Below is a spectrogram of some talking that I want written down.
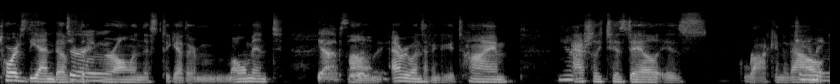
towards the end of the During- "We're all in this together" moment. Yeah, Um, absolutely. everyone's having a good time. yeah. Ashley Tisdale is rocking it out,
